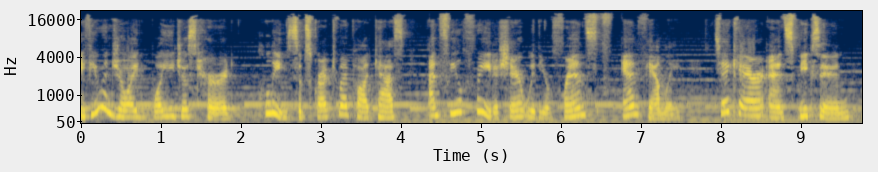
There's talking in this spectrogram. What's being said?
If you enjoyed what you just heard, please subscribe to my podcast and feel free to share it with your friends and family. Take care and speak soon.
